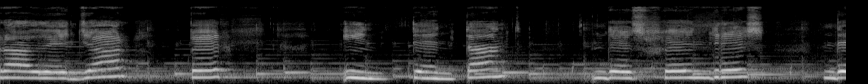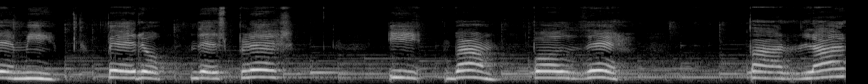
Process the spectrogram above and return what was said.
radejar per intentant desfendre's de mi, però després hi vam poder parlar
